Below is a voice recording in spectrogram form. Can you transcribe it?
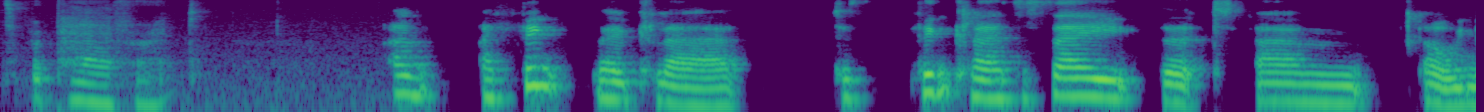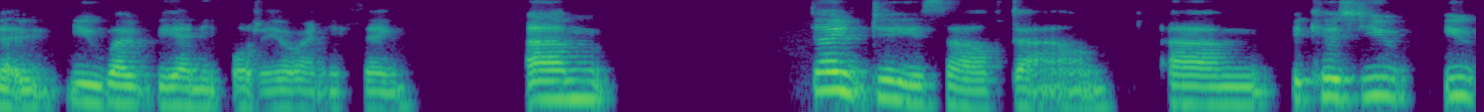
to prepare for it. Um, i think though clare to think clare to say that um, oh no you won't be anybody or anything um, don't do yourself down um, because you you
